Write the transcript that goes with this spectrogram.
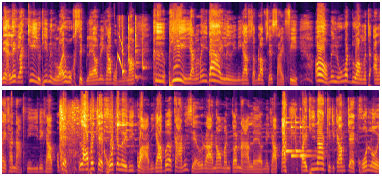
เนี่ยเลขลัคกี้อยู่ที่ 160 แล้วนะครับผมน้องๆ คือพี่ยังไม่ได้เลยนะครับสำหรับเซตสายฟรีโอ้ไม่รู้ว่าดวงมันจะอะไรขนาดนี้นะครับโอเค เราไปแจกโค้ดกันเลยดีกว่านะครับเพื่อการไม่เสียเวลานอกมันก็นานแล้วนะครับไปไปที่หน้ากิจกรรมแจกโค้ดเลย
